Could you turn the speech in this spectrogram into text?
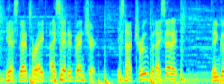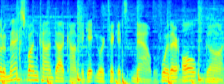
Yes, that's right, I said adventure. It's not true, but I said it. Then go to maxfuncon.com to get your tickets now before they're all gone.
